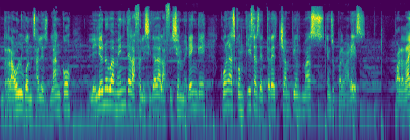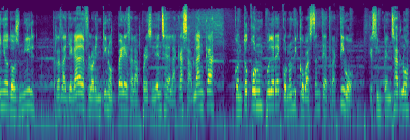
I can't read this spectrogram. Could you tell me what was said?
Raúl González Blanco, le dio nuevamente la felicidad a la afición merengue con las conquistas de tres Champions más en su palmarés. Para el año 2000, tras la llegada de Florentino Pérez a la presidencia de la Casa Blanca, contó con un poder económico bastante atractivo, que sin pensarlo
